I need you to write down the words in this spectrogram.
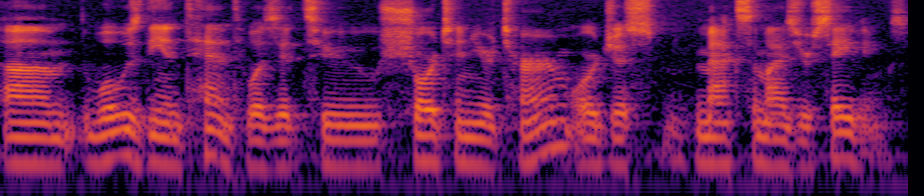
Um, what was the intent? Was it to shorten your term or just maximize your savings?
